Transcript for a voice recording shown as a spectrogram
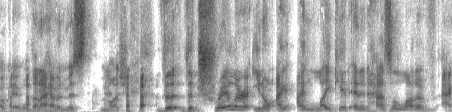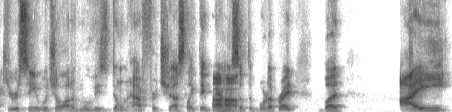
okay. Well, then I haven't missed much. the The trailer, you know, I I like it, and it has a lot of accuracy, which a lot of movies don't have for chess. Like they barely Uh-huh. set the board up right. But I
